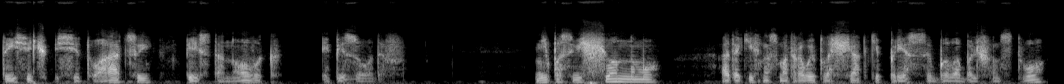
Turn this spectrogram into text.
тысяч ситуаций, перестановок, эпизодов. Непосвященному, а таких на смотровой площадке прессы было большинство,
